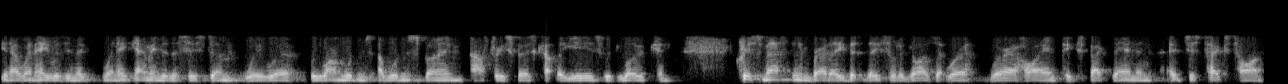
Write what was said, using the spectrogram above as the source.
you know when he was in the when he came into the system, we were we won wooden, a wooden spoon after his first couple of years with Luke and Chris Masten and Brad Ebert, these sort of guys that were, were our high end picks back then, and it just takes time,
